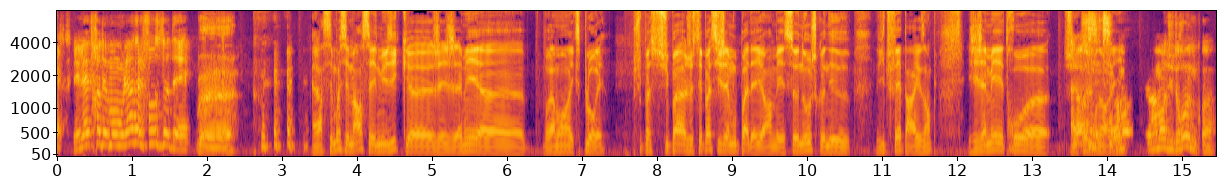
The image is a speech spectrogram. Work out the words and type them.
Les lettres de mon moulin d'Alphonse Daudet. Alors c'est moi, c'est marrant, c'est une musique que j'ai jamais euh, vraiment explorée. Je suis pas, je suis pas, je sais pas si j'aime ou pas d'ailleurs, hein, mais Sono, je connais vite fait par exemple. J'ai jamais trop euh, Alors, vraiment, c'est vraiment du drone quoi.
